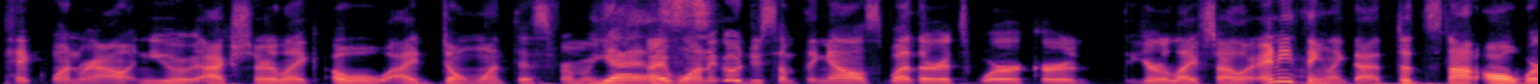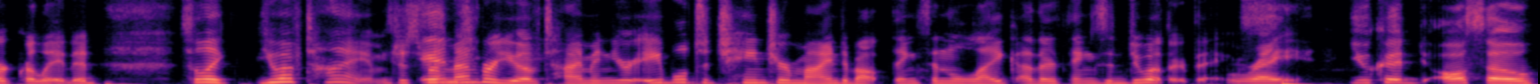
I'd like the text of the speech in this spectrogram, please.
pick one route and you actually are like, oh, I don't want this for me. I want to go do something else, whether it's work or your lifestyle or anything like that. That's not all work related. So like you have time. Just And remember you have time and you're able to change your mind about things and like other things and do other things. right. You could also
